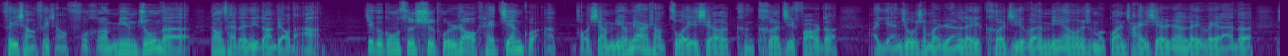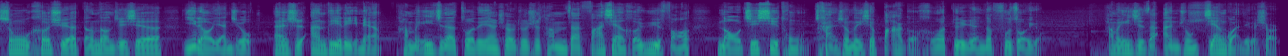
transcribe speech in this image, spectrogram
非常非常符合命中的刚才的那段表达。这个公司试图绕开监管，好像明面上做一些很科技范儿的啊，研究什么人类科技文明，什么观察一些人类未来的生物科学等等这些医疗研究。但是暗地里面，他们一直在做的一件事，就是他们在发现和预防脑机系统产生的一些 bug 和对人的副作用。他们一直在暗中监管这个事儿。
